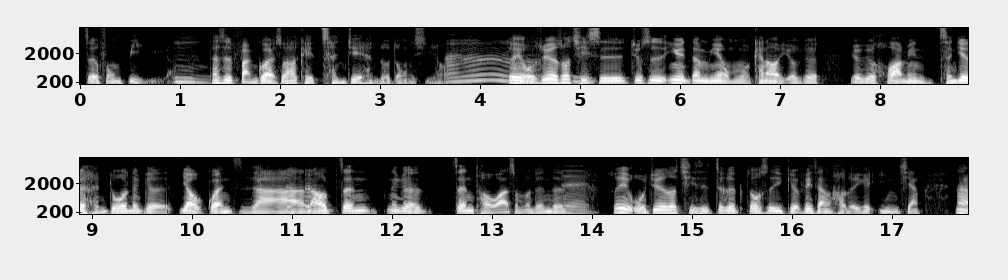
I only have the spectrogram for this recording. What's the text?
遮风避雨啊。嗯。但是反过来说，它可以承接很多东西哦。啊。对，我觉得说，其实就是因为在里面我们看到有一个有一个画面，承接了很多那个药罐子啊，然后针那个针头啊什么等等。对。所以我觉得说，其实这个都是一个非常好的一个印象。那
